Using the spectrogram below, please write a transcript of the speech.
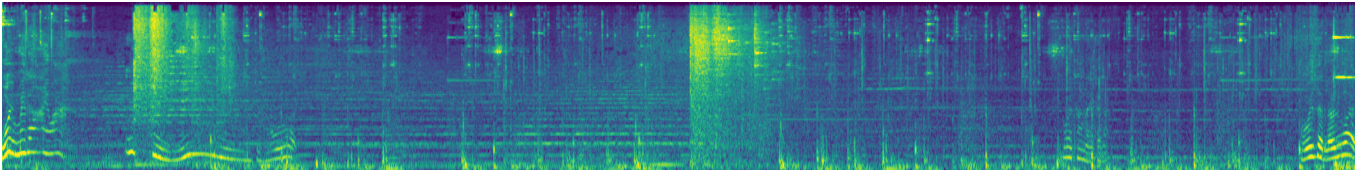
อุ้ยไม่ได้ว่ะอื้อหือถึงน้ ว่าทางไหนกันอะโอ้ยเสร็จแล้วด้วย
